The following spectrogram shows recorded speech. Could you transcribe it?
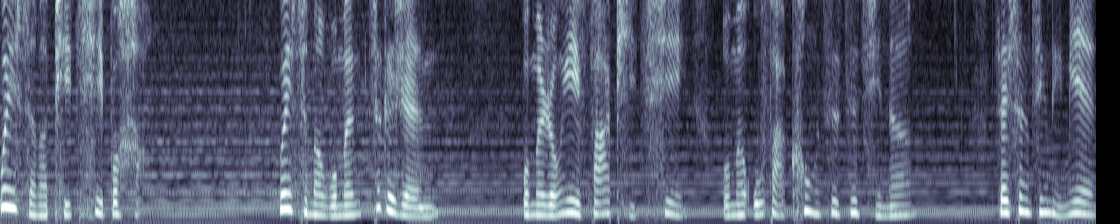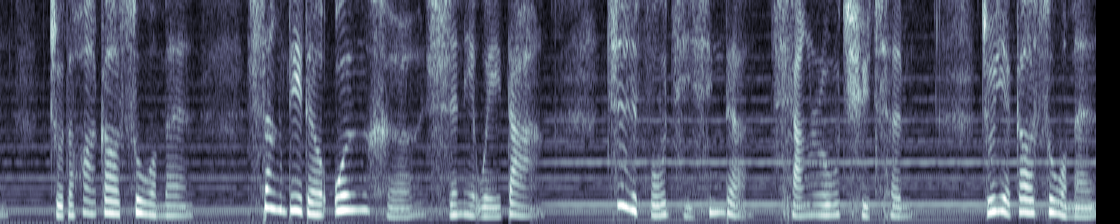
为什么脾气不好？为什么我们这个人，我们容易发脾气，我们无法控制自己呢？在圣经里面，主的话告诉我们：上帝的温和使你为大，制服己心的强如取成。主也告诉我们，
